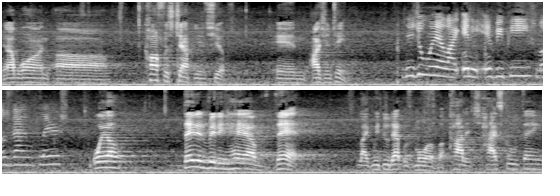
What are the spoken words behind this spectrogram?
and I won uh, conference championships in Argentina. Did you win like any MVPs, most valuable players? Well, they didn't really have that like we do. That was more of a college, high school thing.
